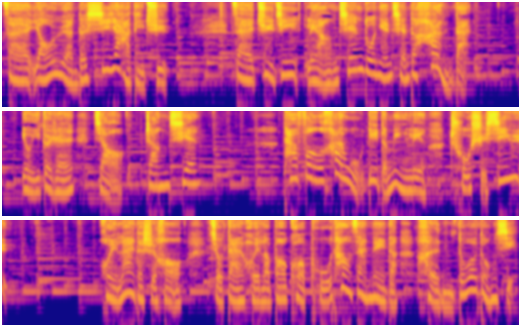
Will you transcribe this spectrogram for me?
在遥远的西亚地区，在距今两千多年前的汉代，有一个人叫张骞，他奉汉武帝的命令出使西域，回来的时候就带回了包括葡萄在内的很多东西。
